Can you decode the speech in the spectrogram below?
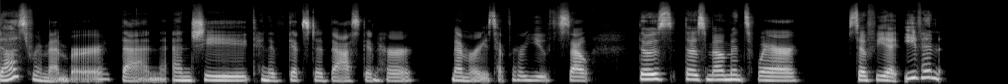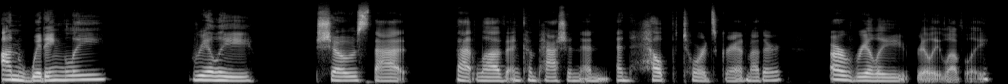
does remember then and she kind of gets to bask in her memories of her youth. So those those moments where sophia even unwittingly really shows that that love and compassion and and help towards grandmother are really really lovely.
